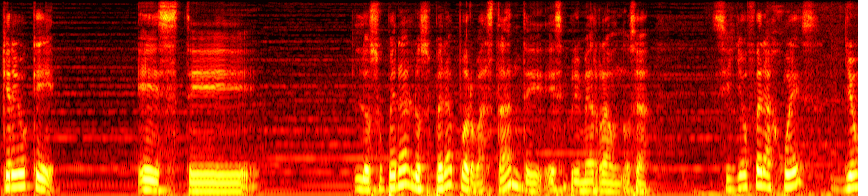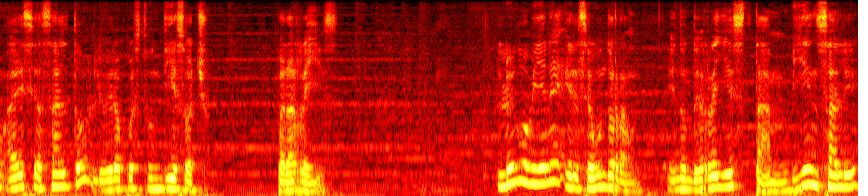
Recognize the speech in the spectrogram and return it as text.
creo que este lo supera, lo supera por bastante ese primer round. O sea, si yo fuera juez, yo a ese asalto le hubiera puesto un 18 para Reyes. Luego viene el segundo round, en donde Reyes también sale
